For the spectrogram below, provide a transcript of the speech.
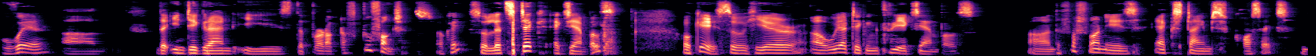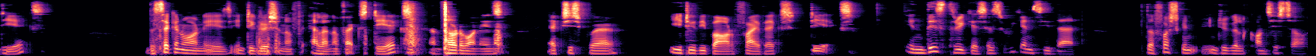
where uh, the integrand is the product of two functions okay? So let's take examples. Okay so here uh, we are taking three examples. Uh, the first one is x times cos x dx. The second one is integration of ln of x dx. And third one is x square e to the power 5x dx. In these three cases we can see that the first integral consists of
